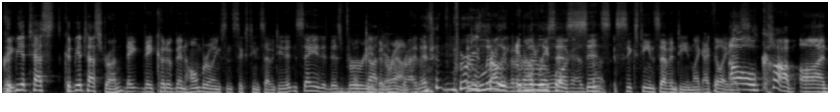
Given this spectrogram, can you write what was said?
could They- be a test. Could be a test run. they they could have been homebrewing since 1617. It didn't say that this oh, brewery had been Oh, it, around. Brian. It literally, been it literally for a long says since time. 1617. Like I feel like Oh come on!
